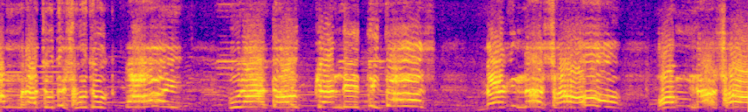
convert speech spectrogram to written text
আমরা যদি সুযোগ পাই পুরা দাউদকান্দি তিতাস মেঘনা সহ হোমনা সহ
